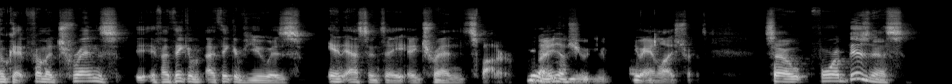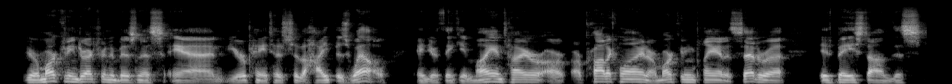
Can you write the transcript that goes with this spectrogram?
Okay, from a trends, if I think of I think of you as in essence a, a trend spotter, yeah, right? Yeah, sure. you, you you analyze trends. So for a business, you're a marketing director in a business, and you're paying attention to the hype as well, and you're thinking my entire our, our product line, our marketing plan, et cetera, is based on this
